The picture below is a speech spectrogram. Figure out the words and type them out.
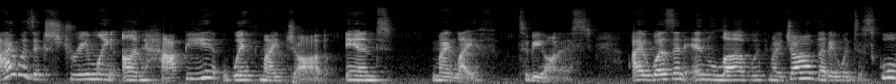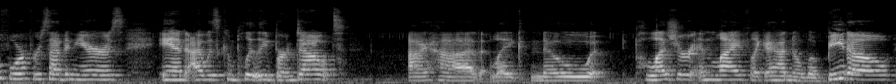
I was extremely unhappy with my job and my life, to be honest. I wasn't in love with my job that I went to school for for seven years, and I was completely burnt out. I had like no pleasure in life. Like I had no libido.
